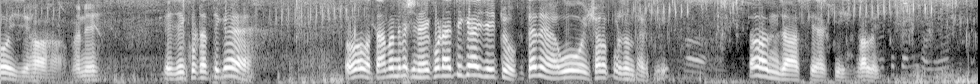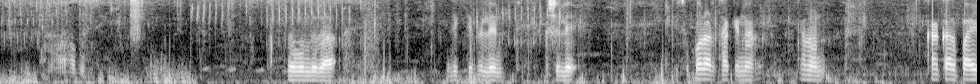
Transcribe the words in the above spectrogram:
ওই যে হ্যাঁ হ্যাঁ মানে এই যে কোটার থেকে ও তার মানে বেশি না, এই কোটার থেকে এই যে এইটুক তাই না? ওই সড়ক পর্যন্ত আর কি। তখন যা আছে আর কি, ভালোই। অবশ্যই। বন্ধুরা, দেখতে পেলেন, আসলে কিছু করার থাকে না, কারণ কাকার পায়ে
